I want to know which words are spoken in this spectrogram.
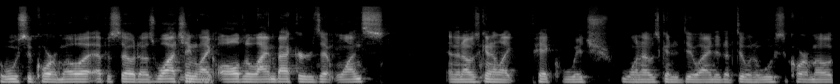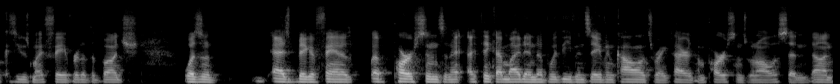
Wusu Koramoah episode. I was watching like all the linebackers at once, and then I was gonna like pick which one I was gonna do. I ended up doing a Wusu Koramoah because he was my favorite of the bunch. wasn't as big a fan of, of Parsons, and I, I think I might end up with even Zaven Collins ranked higher than Parsons when all is said and done.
